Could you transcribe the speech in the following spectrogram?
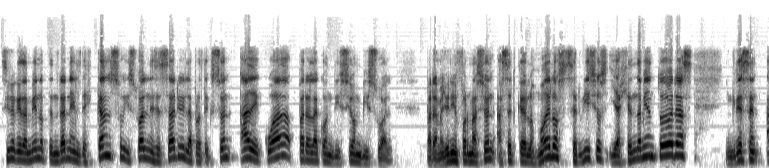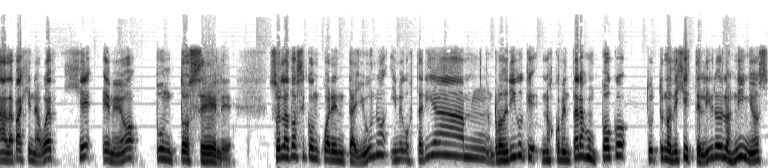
sino que también obtendrán el descanso visual necesario y la protección adecuada para la condición visual. Para mayor información acerca de los modelos, servicios y agendamiento de horas, ingresen a la página web gmo.cl. Son las 12.41 y me gustaría, mm, Rodrigo, que nos comentaras un poco, tú, nos dijiste, el libro de los niños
